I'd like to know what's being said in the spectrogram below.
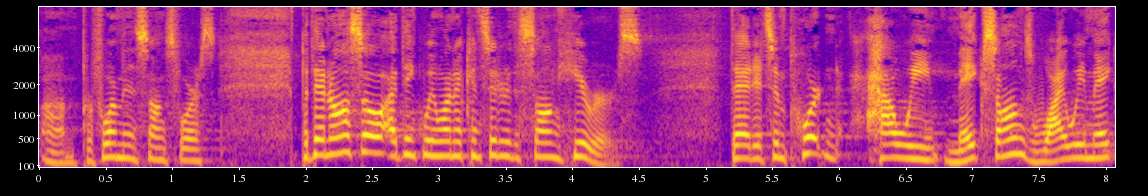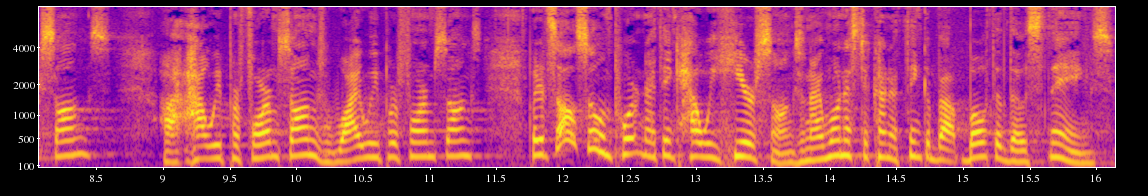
um, performing the songs for us. But then also, I think we want to consider the song hearers. That it's important how we make songs, why we make songs, uh, how we perform songs, why we perform songs. But it's also important, I think, how we hear songs. And I want us to kind of think about both of those things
